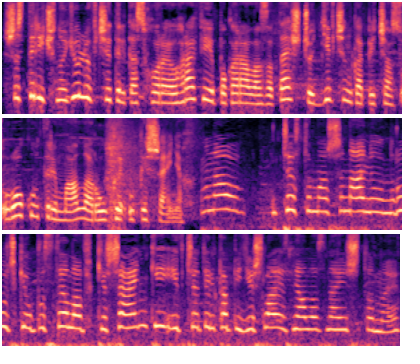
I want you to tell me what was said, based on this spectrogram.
Шестирічну Юлю вчителька з хореографії покарала за те, що дівчинка під час уроку тримала руки у кишенях. Чисто машинально ручки опустила в кишеньки, і вчителька підійшла і зняла з неї штани.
